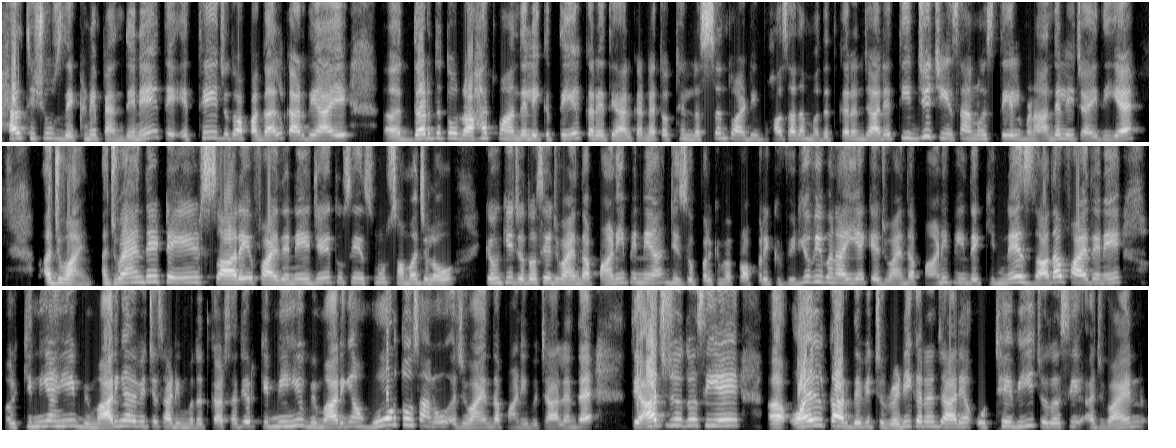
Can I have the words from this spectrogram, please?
ਹੈਲਥ ਇਸ਼ੂਜ਼ ਦੇਖਣੇ ਪੈਂਦੇ ਨੇ ਤੇ ਇੱਥੇ ਜਦੋਂ ਆਪਾਂ ਗੱਲ ਕਰਦੇ ਆ ਇਹ ਅ, ਦਰਦ ਤੋਂ ਰਾਹਤ ਪਾਉਣ ਦੇ ਲਈ ਇੱਕ ਤੇਲ ਕਰੇ ਤਿਆਰ ਕਰਨਾ ਹੈ ਤਾਂ ਉੱਥੇ ਲਸਣ ਤੁਹਾਡੀ ਬਹੁਤ ਜ਼ਿਆਦਾ ਮਦਦ ਕਰਨ ਜਾ ਰਿਹਾ। ਤੀਜੀ ਚੀਜ਼ ਸਾਨੂੰ ਇਸ ਤੇਲ ਬਣਾਉਣ ਦੇ ਲਈ ਚਾਹੀਦੀ ਹੈ ਅਜਵਾਇਨ। ਅਜਵਾਇਨ ਦੇ ਢੇਰ ਸਾਰੇ ਫਾਇਦੇ ਨੇ ਜੇ ਤੁਸੀਂ ਇਸ ਨੂੰ ਸਮਝ ਲਓ ਕਿਉਂਕਿ ਜਦੋਂ ਅਸੀਂ ਅਜਵਾਇਨ ਦਾ ਪਾਣੀ ਪੀਂਦੇ ਆ ਜਿਸ ਉੱਪਰ ਕਿ ਮੈਂ ਪ੍ਰੋਪਰ ਇੱਕ ਵੀਡੀਓ ਵੀ ਬਣਾਈ ਹੈ ਕਿ ਅਜਵਾਇਨ ਦਾ ਪਾਣੀ ਪੀਣ ਦੇ ਕਿੰਨੇ ਜ਼ਿਆਦਾ ਫਾਇਦੇ ਨੇ ਔਰ ਕਿੰਨੀਆਂ ਹੀ ਬਿਮਾਰੀਆਂ ਦੇ ਵਿੱਚ ਸਾਡੀ ਮਦਦ ਕਰ ਸਕਦੀ ਔਰ ਕਿੰਨੀ ਹੀ ਬਿਮਾਰੀਆਂ ਹੋਣ ਤੋਂ ਸਾਨੂੰ ਅਜਵਾਇਨ ਦਾ ਪਾਣੀ ਬਚਾ ਲੈਂਦਾ ਹੈ। ਤੇ ਅੱਜ ਜਦੋਂ ਅਸੀਂ ਇਹ ਆਇਲ ਘਰ ਦੇ ਵਿੱਚ ਰੈਡੀ ਕਰਨ ਜਾ ਰਹੇ ਹਾਂ, ਉੱਥੇ ਵੀ ਜਦੋਂ ਅਸੀਂ ਅਜਵਾਇਨ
